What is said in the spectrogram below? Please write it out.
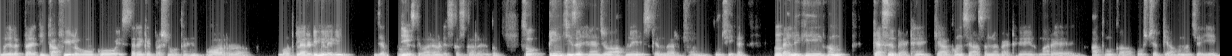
मुझे लगता है कि काफ़ी लोगों को इस तरह के प्रश्न होते हैं और बहुत क्लैरिटी मिलेगी जब हम जी। इसके बारे में डिस्कस कर रहे हैं तो। सो so, तीन चीज़ें हैं जो आपने इसके अंदर पूछी है। हम्म। पहली कि हम कैसे बैठें क्या कौन से आसन में बैठें हमारे हाथों का पोस्चर क्या होना चाहिए।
